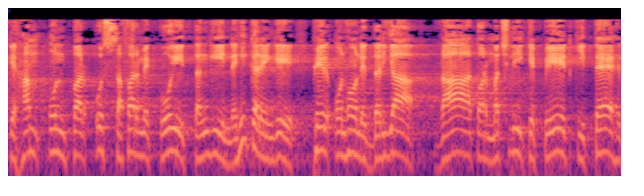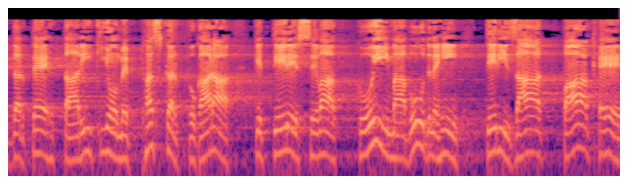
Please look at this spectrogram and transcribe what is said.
کہ ہم ان پر اس سفر میں کوئی تنگی نہیں کریں گے۔ پھر انہوں نے دریا رات اور مچھلی کے پیٹ کی تہ در تہ تاریکیوں میں پھنس کر پکارا کہ تیرے سوا کوئی معبود نہیں، تیری ذات پاک ہے۔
